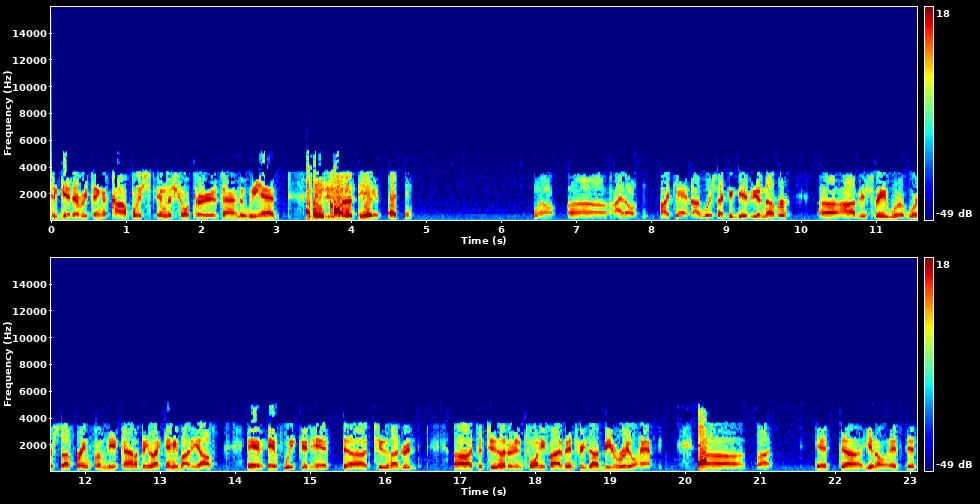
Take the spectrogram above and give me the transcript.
to get everything accomplished in the short period of time that we had. How many cars are you expecting? Well, uh, I don't, I can't. I wish I could give you a number. Uh, obviously, we're we're suffering from the economy like anybody else. If, if we could hit uh, 200 uh, to 225 entries, I'd be real happy. Uh, but it, uh, you know, it, it,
